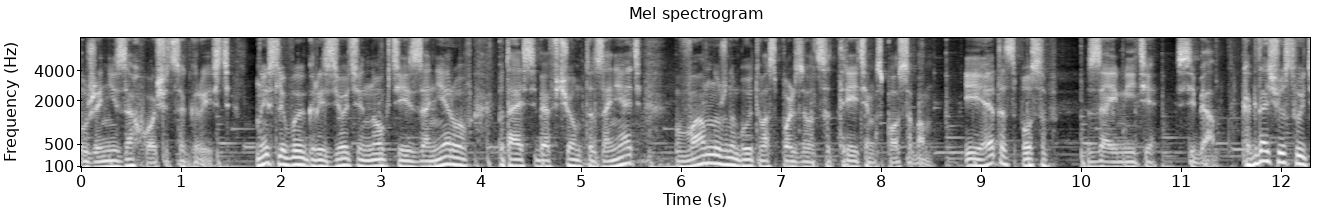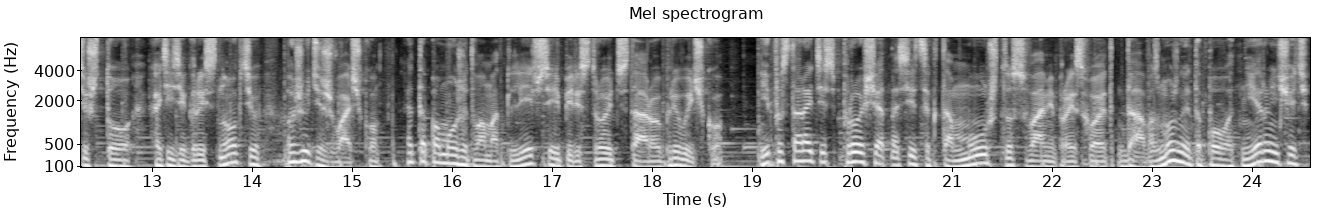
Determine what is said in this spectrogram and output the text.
уже не захочется грызть. Но если вы грызете ногти из-за нервов, пытаясь себя в чем-то занять, вам нужно будет воспользоваться третьим способом. И этот способ займите себя. Когда чувствуете, что хотите грызть ногтю, пожуйте жвачку. Это поможет вам отвлечься и перестроить старую привычку. И постарайтесь проще относиться к тому, что с вами происходит. Да, возможно, это повод нервничать,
